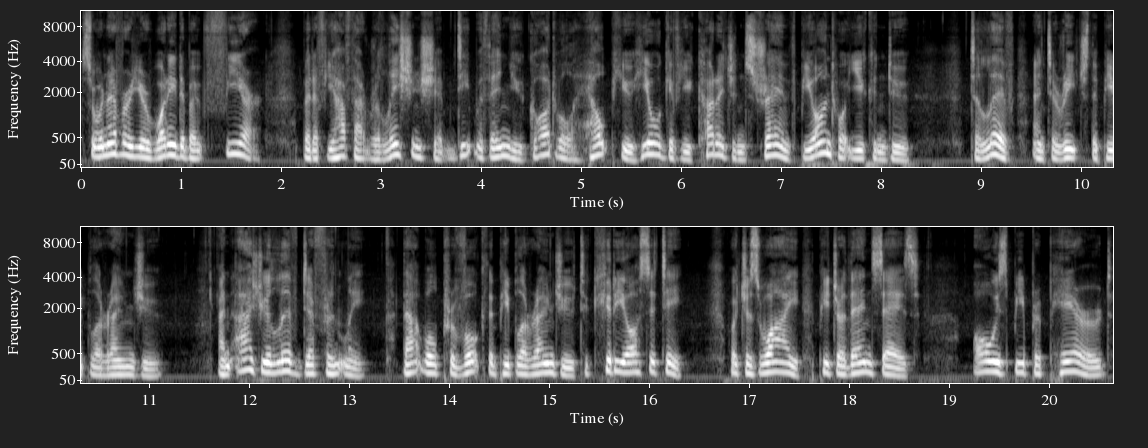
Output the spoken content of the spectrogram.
So, whenever you're worried about fear, but if you have that relationship deep within you, God will help you. He will give you courage and strength beyond what you can do to live and to reach the people around you. And as you live differently, that will provoke the people around you to curiosity, which is why Peter then says, always be prepared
